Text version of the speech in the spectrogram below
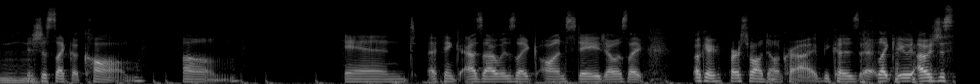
Mm-hmm. It's just like a calm. Um, and I think as I was like on stage, I was like, okay, first of all, don't cry because uh, like it, I was just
